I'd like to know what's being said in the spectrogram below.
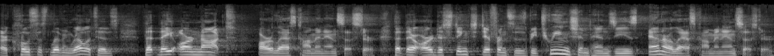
our closest living relatives, that they are not our last common ancestor, that there are distinct differences between chimpanzees and our last common ancestor.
